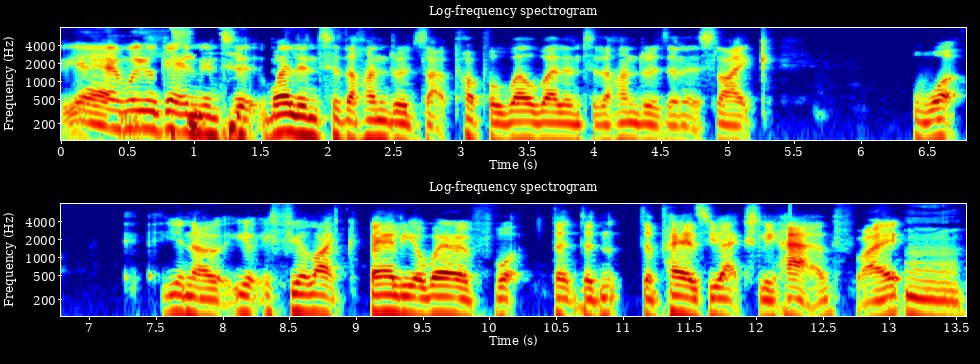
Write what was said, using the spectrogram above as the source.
yeah, well, you're getting into well into the hundreds, like proper well, well into the hundreds, and it's like, what, you know, you, if you're like barely aware of what the the the pairs you actually have, right? Mm.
